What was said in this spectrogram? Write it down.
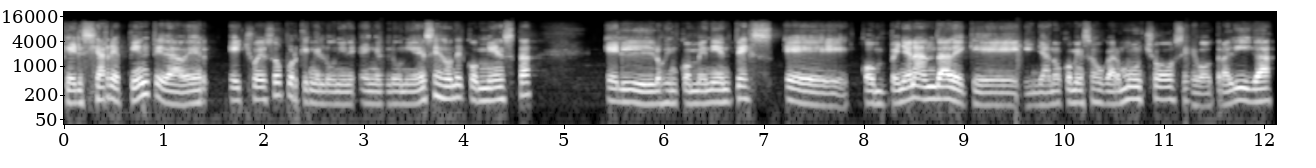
que él se arrepiente de haber hecho eso porque en el, en el Unidense es donde comienza los inconvenientes eh, con Peñaranda de que ya no comienza a jugar mucho, se va a otra liga.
